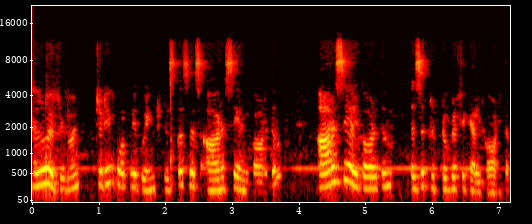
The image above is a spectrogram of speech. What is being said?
hello everyone. Today what we're going to discuss is RSA algorithm. RSA algorithm is a cryptographic algorithm.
